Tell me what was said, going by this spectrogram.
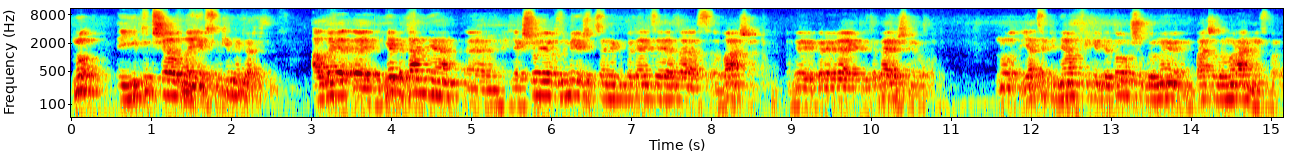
Ну, і тут ще одна є в сукільниках. Але е, є питання, е, якщо я розумію, що це не компетенція зараз ваша, ви перевіряєте теперішню роботу. Ну, я це підняв тільки для того, щоб ми бачили моральну сторону.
